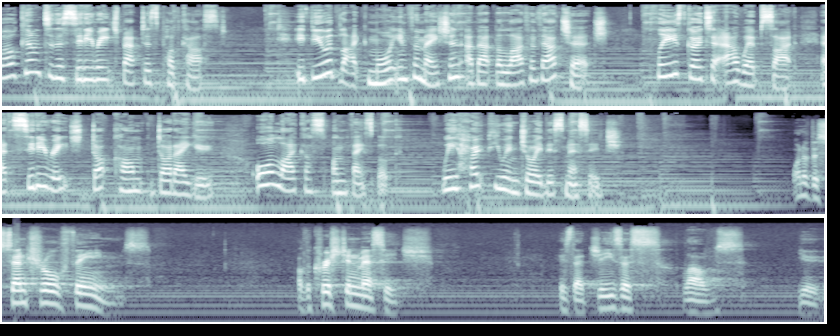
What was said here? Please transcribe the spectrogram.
Welcome to the City Reach Baptist podcast. If you would like more information about the life of our church, please go to our website at cityreach.com.au or like us on Facebook. We hope you enjoy this message. One of the central themes of the Christian message is that Jesus loves you.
